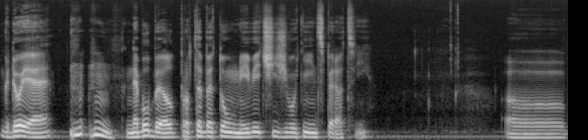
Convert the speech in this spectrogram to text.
Kdo je nebo byl pro tebe tou největší životní inspirací? Uh,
